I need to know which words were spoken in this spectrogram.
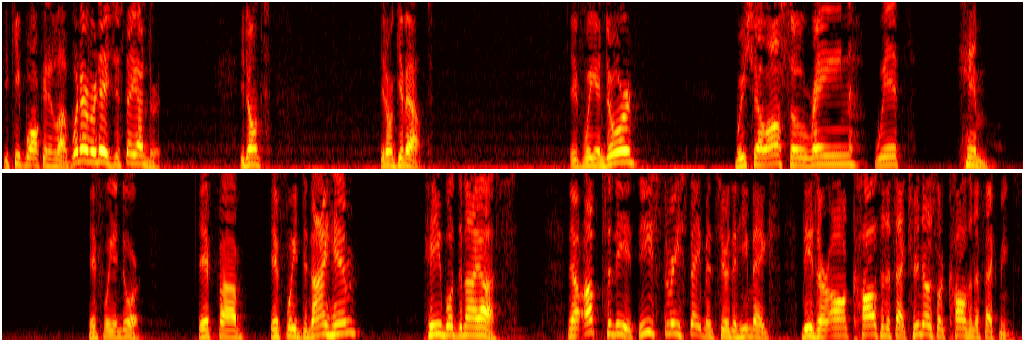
you keep walking in love. Whatever it is, you stay under it. You don't, you don't give out. If we endure, we shall also reign with Him. If we endure. If, um, if we deny Him, He will deny us. Now up to the, these three statements here that He makes, these are all cause and effect. Who knows what cause and effect means?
